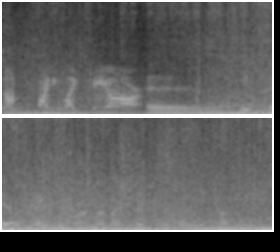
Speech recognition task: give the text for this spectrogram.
Not fighting like TR! And hate tail armor. My first was one of the companies.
